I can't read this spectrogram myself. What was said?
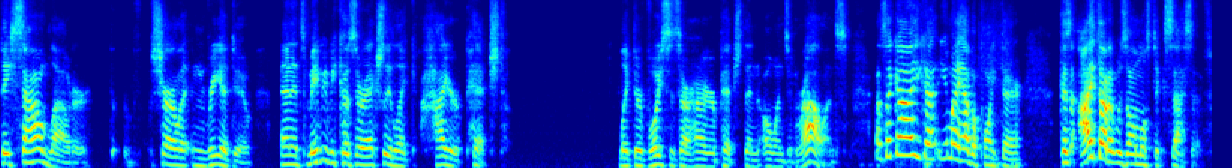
they sound louder, Charlotte and Rhea do. And it's maybe because they're actually like higher pitched like their voices are higher pitched than Owens and Rollins. I was like, oh, you got you might have a point there. Because I thought it was almost excessive.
